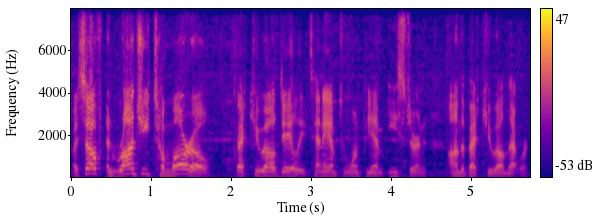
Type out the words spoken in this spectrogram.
Myself and Ranji tomorrow, BetQL Daily, 10 a.m. to 1 p.m. Eastern on the BetQL Network.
